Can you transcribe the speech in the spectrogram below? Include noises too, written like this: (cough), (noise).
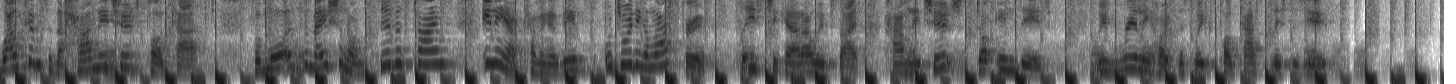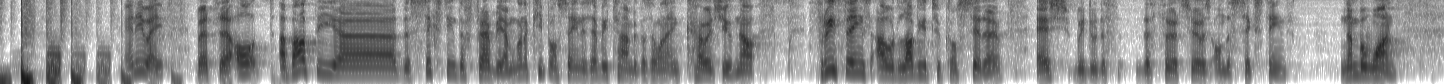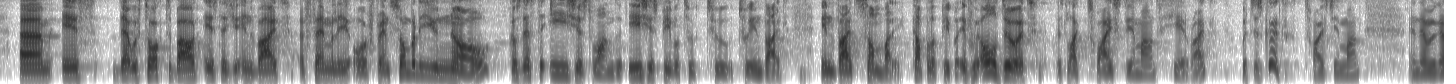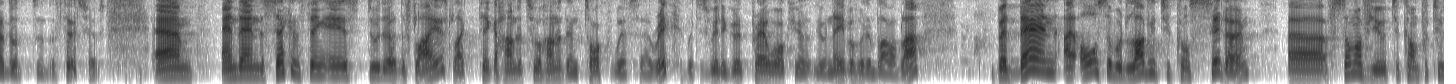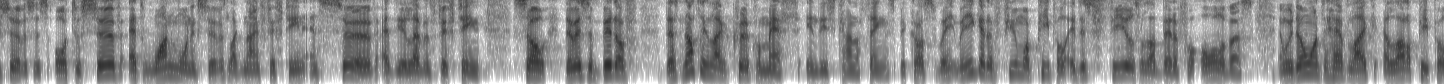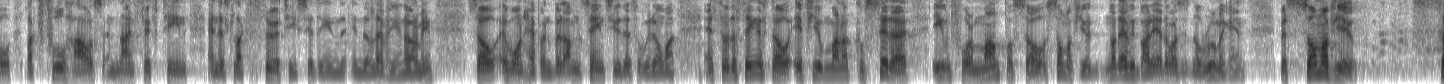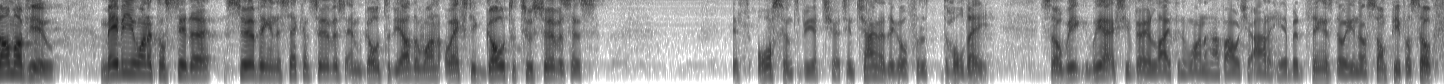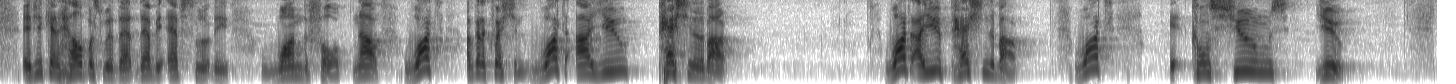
Welcome to the Harmony Church podcast. For more information on service times, any upcoming events, or joining a life group, please check out our website, harmonychurch.nz. We really hope this week's podcast blesses you. Anyway, but uh, all, about the, uh, the 16th of February, I'm going to keep on saying this every time because I want to encourage you. Now, three things I would love you to consider as we do the, th- the third service on the 16th. Number one, um, is that we've talked about is that you invite a family or a friend, somebody you know, because that's the easiest one, the easiest people to, to, to invite. Invite somebody, a couple of people. If we all do it, it's like twice the amount here, right? Which is good, twice the amount. And then we got to do the third service. Um, and then the second thing is do the, the flyers, like take 100, 200 and talk with uh, Rick, which is really good, prayer walk your, your neighborhood and blah, blah, blah. But then I also would love you to consider uh, some of you to come for two services or to serve at one morning service like 9.15 and serve at the 11.15 so there is a bit of there's nothing like a critical mass in these kind of things because when, when you get a few more people it just feels a lot better for all of us. And we don't want to have like a lot of people like full house at 9.15 and there's like 30 sitting in the, in the 11 you know what i mean? So it won't happen but i'm saying to you that's what we don't want. And so the thing is though if you want to consider even for a month or so some of you not everybody otherwise there's no room again but some of you some of you, maybe you want to consider serving in the second service and go to the other one, or actually go to two services. It's awesome to be at church. In China, they go for the whole day. So we, we are actually very light in one and a half hours you're out of here. But the thing is, though, you know, some people. So if you can help us with that, that'd be absolutely wonderful. Now, what, I've got a question. What are you passionate about? What are you passionate about? What consumes you?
